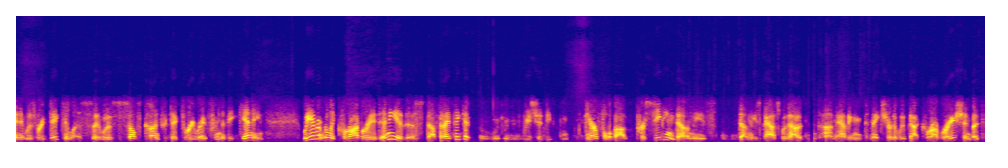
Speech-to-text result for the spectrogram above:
and it was ridiculous. It was self-contradictory right from the beginning. We haven't really corroborated any of this stuff, and I think it, we should be careful about proceeding down these down these paths without um, having to make sure that we've got corroboration. But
